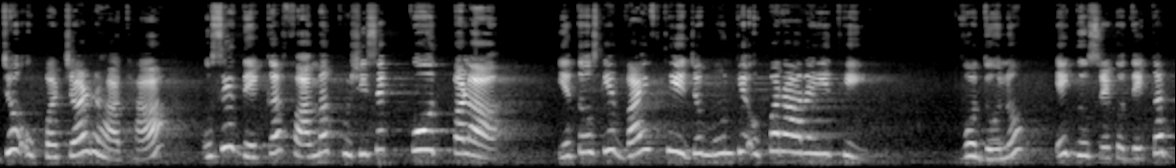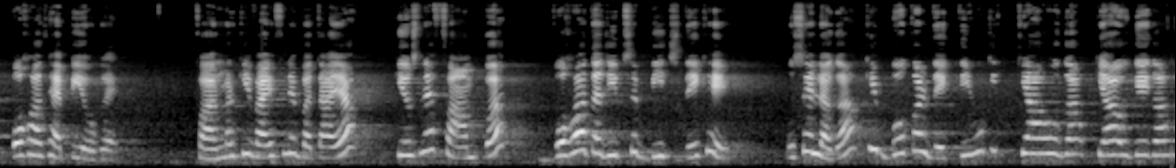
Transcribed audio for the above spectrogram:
जो ऊपर चढ़ रहा था, उसे देखकर फार्मर खुशी से कूद पड़ा। ये तो उसकी वाइफ थी जो मून के ऊपर आ रही थी। वो दोनों एक दूसरे को देखकर बहुत हैप्पी हो गए। फार्मर की वाइफ ने बताया कि उसने फार्म पर बहुत अजीब से बीज देखे। उसे लगा कि बोकर देखती हूँ कि क्या होगा, क्या उगेगा।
